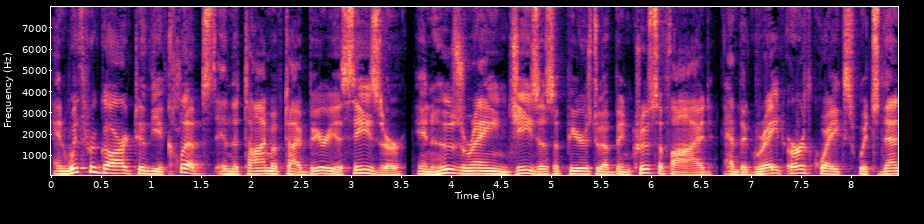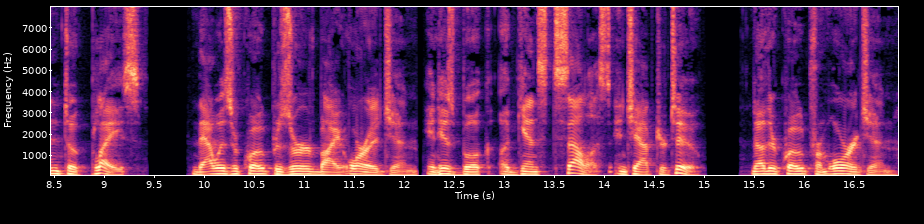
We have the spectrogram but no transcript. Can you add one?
And with regard to the eclipse in the time of Tiberius Caesar, in whose reign Jesus appears to have been crucified, and the great earthquakes which then took place, that was a quote preserved by Origen in his book Against Celsus in chapter 2. Another quote from Origen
